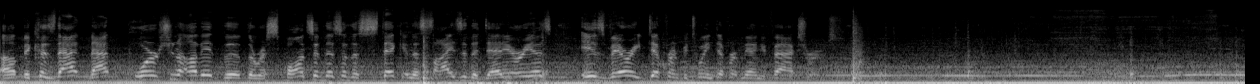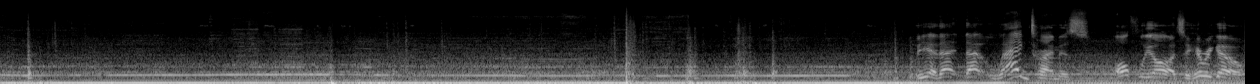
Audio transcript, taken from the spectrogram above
uh, because that that portion of it, the the responsiveness of the stick and the size of the dead areas, is very different between different manufacturers. Lag time is awfully odd. So here we go.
